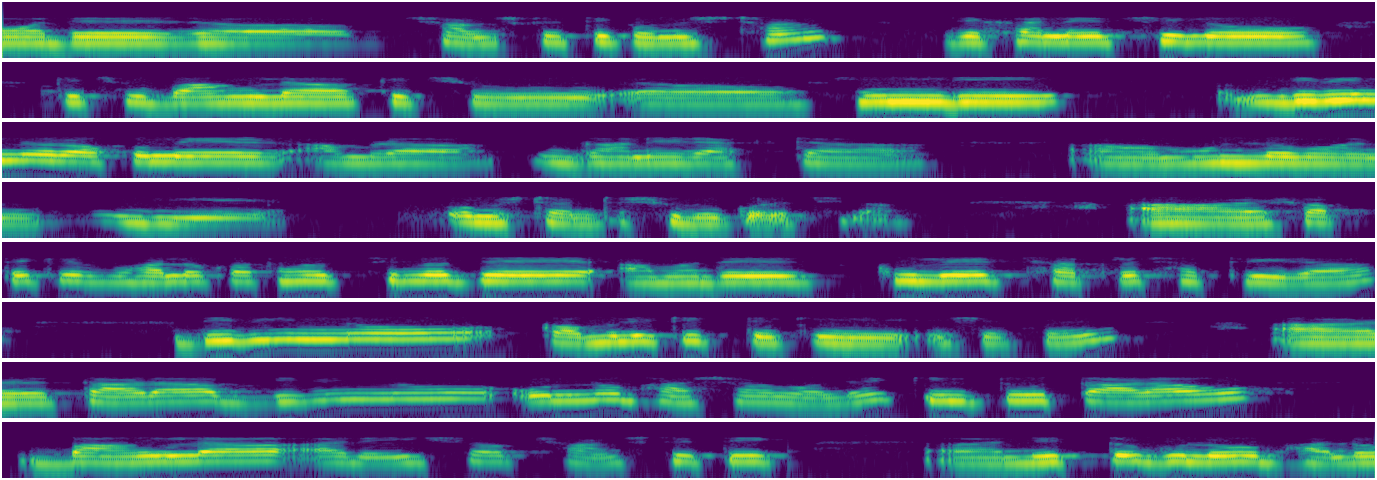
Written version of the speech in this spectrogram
আমাদের সাংস্কৃতিক অনুষ্ঠান, যেখানে ছিল কিছু বাংলা, কিছু হিন্দি বিভিন্ন রকমের আমরা গানের একটা মূল্যবান দিয়ে অনুষ্ঠানটা শুরু করেছিলাম। আর সব থেকে ভালো কথা হচ্ছিল যে আমাদের স্কুলের ছাত্রছাত্রীরা বিভিন্ন কমিউনিটির থেকে এসেছেন। আর তারা বিভিন্ন অন্য ভাষা বলে, কিন্তু তারাও বাংলা আর এইসব সাংস্কৃতিক নৃত্যগুলো ভালো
